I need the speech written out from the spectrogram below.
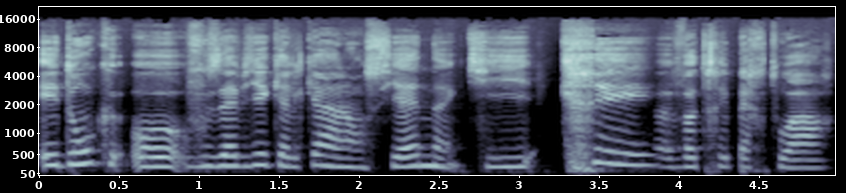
Et donc, oh, vous aviez quelqu'un à l'ancienne qui créait votre répertoire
